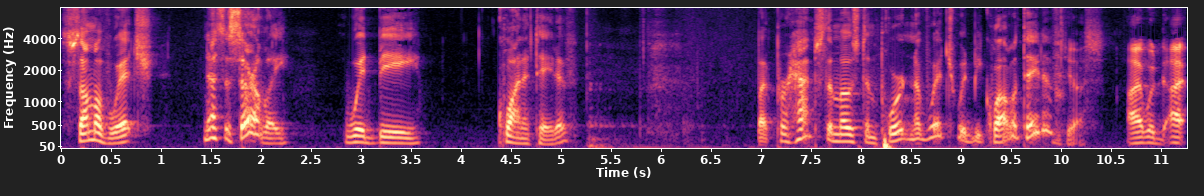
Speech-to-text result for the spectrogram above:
Some of which necessarily would be quantitative, but perhaps the most important of which would be qualitative. Yes. I would. I,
